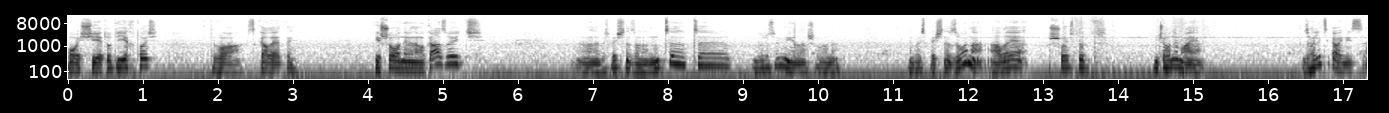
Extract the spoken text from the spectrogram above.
Ось ще тут є хтось. Два скелети. І що вони нам вказують? А, небезпечна зона. Ну це, це зрозуміло, що вона небезпечна зона, але щось тут Нічого немає. Взагалі цікаве місце.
